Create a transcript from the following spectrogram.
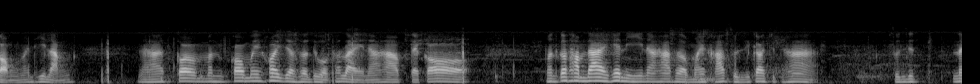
กล่องกันทีหลังนะฮะก็มันก็ไม่ค่อยจะสะดวกเท่าไหร่นะครับ แต่ก็มันก็ทำได้แค่นี้นะครับสำหรับ Minecraft 0.9.5 0. ใน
